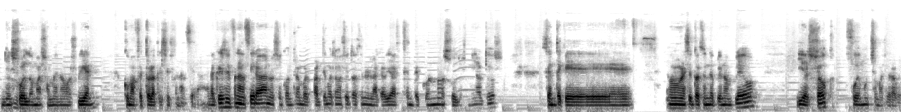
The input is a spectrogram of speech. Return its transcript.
y un sueldo más o menos bien, como afectó la crisis financiera. En la crisis financiera nos encontramos, partimos de una situación en la que había gente con unos sueldos muy altos, gente que en una situación de pleno empleo y el shock fue mucho más grave.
